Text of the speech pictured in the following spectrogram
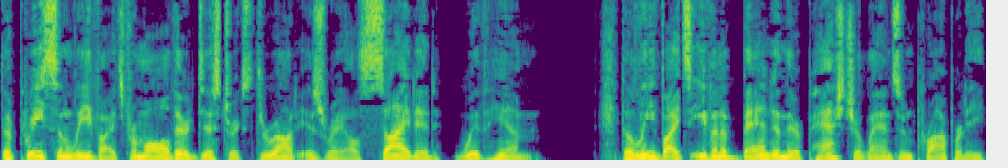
The priests and levites from all their districts throughout israel sided with him the levites even abandoned their pasture lands and property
